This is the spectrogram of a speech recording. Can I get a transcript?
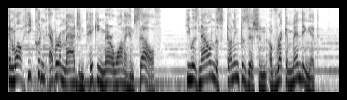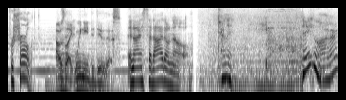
And while he couldn't ever imagine taking marijuana himself, he was now in the stunning position of recommending it for Charlotte. I was like, we need to do this. And I said, I don't know. Charlie, there you are.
